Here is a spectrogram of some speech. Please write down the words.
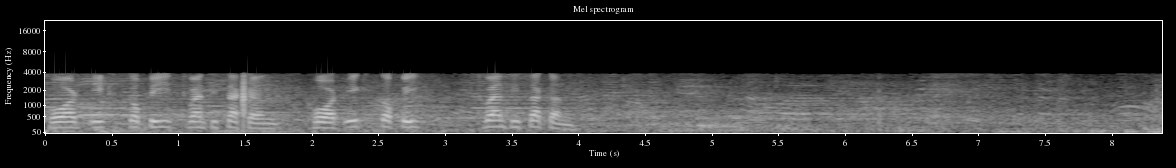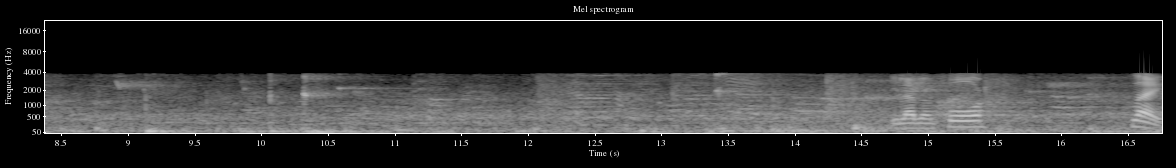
Court X copy 20 seconds. Court X copy 20 seconds. Eleven four. Play.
